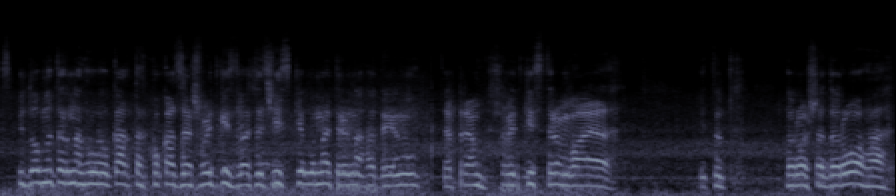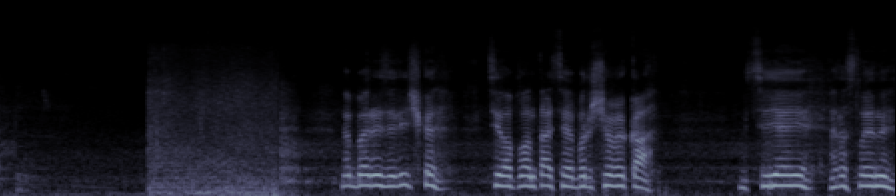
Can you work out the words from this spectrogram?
Спідометр на Google картах показує швидкість 26 км на годину. Це прям швидкість трамвая. І тут хороша дорога. На березі річки ціла плантація борщовика. У цієї рослини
